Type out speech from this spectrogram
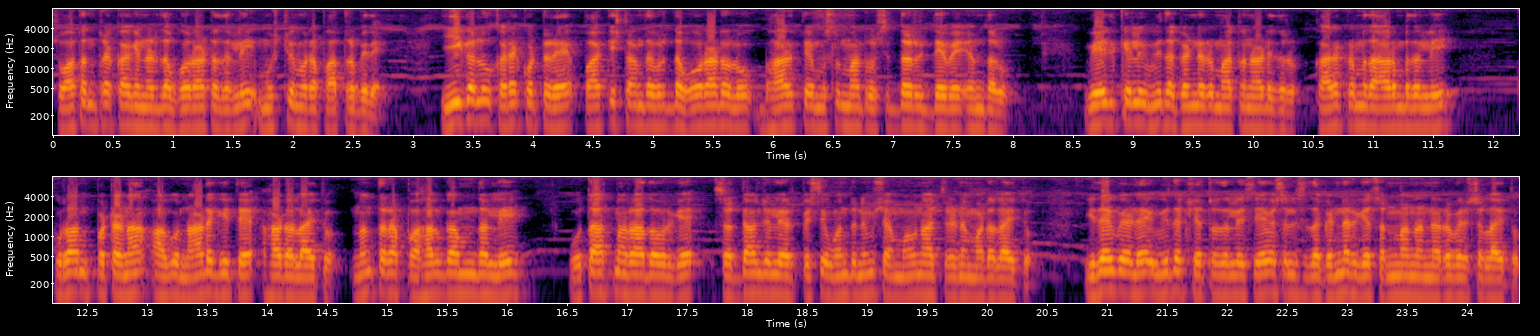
ಸ್ವಾತಂತ್ರ್ಯಕ್ಕಾಗಿ ನಡೆದ ಹೋರಾಟದಲ್ಲಿ ಮುಸ್ಲಿಮರ ಪಾತ್ರವಿದೆ. ಈಗಲೂ ಕರೆ ಕೊಟ್ಟರೆ ಪಾಕಿಸ್ತಾನದ ವಿರುದ್ಧ ಹೋರಾಡಲು ಭಾರತೀಯ ಮುಸಲ್ಮಾನರು ಸಿದ್ಧರಿದ್ದೇವೆ ಎಂದರು. ವೇದಿಕೆಯಲ್ಲಿ ವಿವಿಧ ಗಣ್ಯರು ಮಾತನಾಡಿದರು. ಕಾರ್ಯಕ್ರಮದ ಆರಂಭದಲ್ಲಿ ಕುರಾನ್ ಪಠಣ ಹಾಗೂ ನಾಡಗೀತೆ ಹಾಡಲಾಯಿತು. ನಂತರ ಪಹಲ್ಗಾಮ್ನಲ್ಲಿ ಹುತಾತ್ಮರಾದವರಿಗೆ ಶ್ರದ್ಧಾಂಜಲಿ ಅರ್ಪಿಸಿ ಒಂದು ನಿಮಿಷ ಮೌನಾಚರಣೆ ಮಾಡಲಾಯಿತು. ಇದೇ ವೇಳೆ ವಿವಿಧ ಕ್ಷೇತ್ರದಲ್ಲಿ ಸೇವೆ ಸಲ್ಲಿಸಿದ ಗಣ್ಯರಿಗೆ ಸನ್ಮಾನ ನೆರವೇರಿಸಲಾಯಿತು.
